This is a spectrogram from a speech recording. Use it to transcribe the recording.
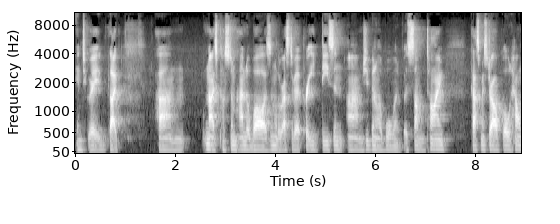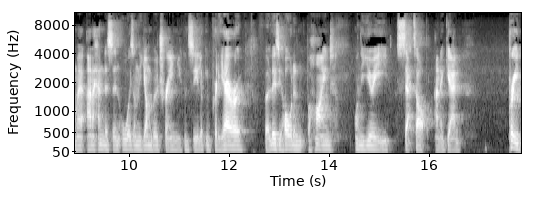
integrated, like um, nice custom handlebars and all the rest of it. Pretty decent. Um, she's been on the wall for some time. Kask Mistral gold helmet. Anna Henderson always on the Jumbo train. You can see looking pretty aero. But Lizzie Holden behind on the UAE setup. And again, pretty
